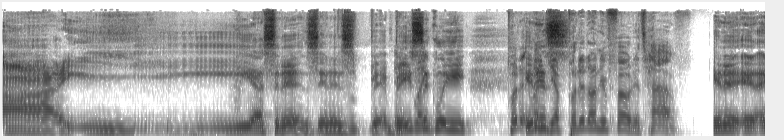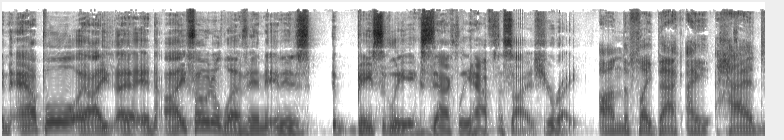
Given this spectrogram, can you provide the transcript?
Uh yes, it is. It is ba- basically Put it, It like is- yeah, put it on your phone. It's half. it, it, an Apple, I, uh, an iPhone 11. It is basically exactly half the size. You're right. on the flight back, I had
